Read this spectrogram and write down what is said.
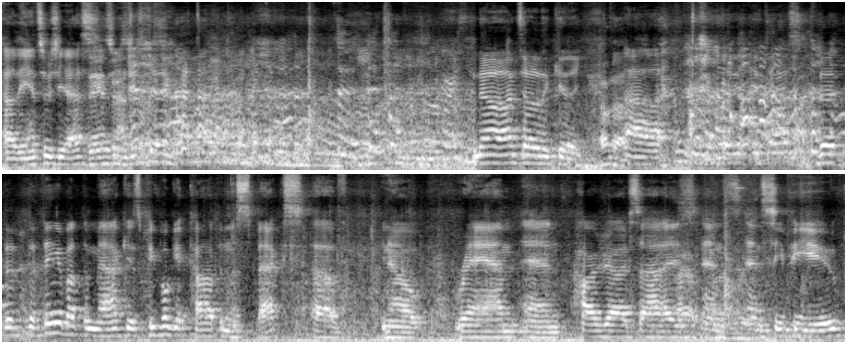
Uh, the answer is yes. The answer is I'm just kidding. no, I'm totally kidding. I'm not. Uh, it, it does. The, the, the thing about the Mac is people get caught up in the specs of, you know, RAM and hard drive size and, and CPU,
